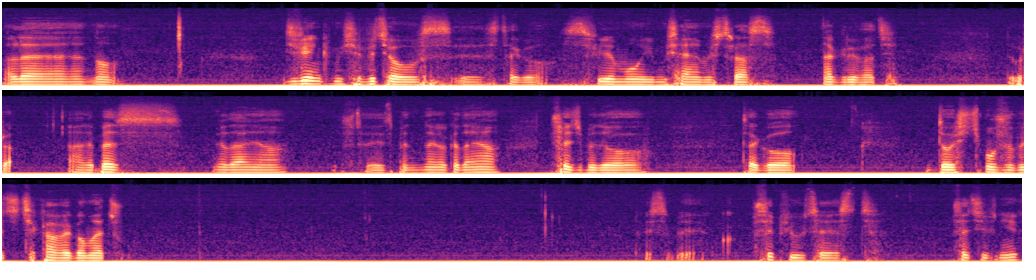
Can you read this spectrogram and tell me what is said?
ale no dźwięk mi się wyciął z, z tego, z filmu i musiałem jeszcze raz nagrywać. Dobra, ale bez gadania, już tutaj zbędnego gadania, przejdźmy do tego dość może być ciekawego meczu. Tutaj sobie przy piłce jest przeciwnik.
